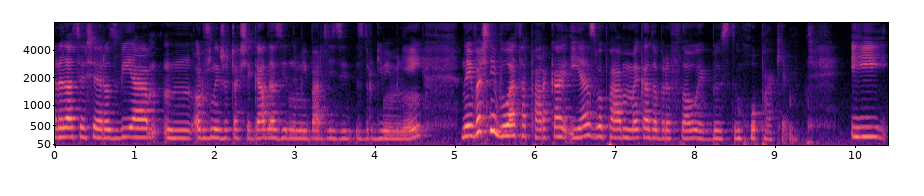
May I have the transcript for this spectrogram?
relacja się rozwija, mm, o różnych rzeczach się gada, z jednymi bardziej, z, z drugimi mniej. No i właśnie była ta parka i ja złapałam mega dobre flow jakby z tym chłopakiem. I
